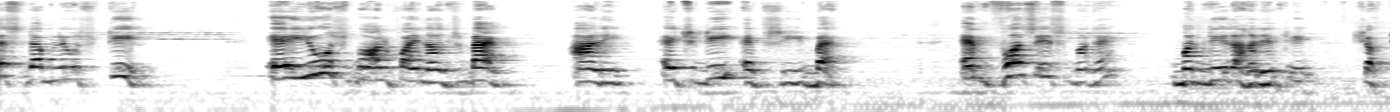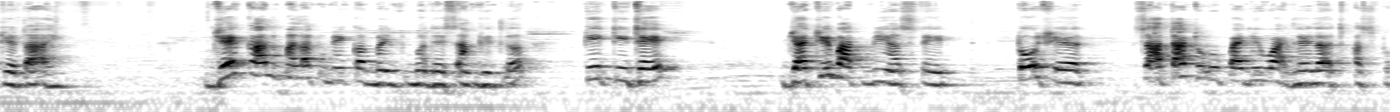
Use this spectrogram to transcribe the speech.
S W steel A U small finance bank आणि H D F C bank. एम्फोसिसमध्ये मंदी राहण्याची शक्यता आहे. जे काल मला तुम्ही कमेंटमध्ये सांगितलं की तिथे ज्याची बातमी असते तो शेअर सात आठ रुपयांनी वाढलेलाच असतो.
